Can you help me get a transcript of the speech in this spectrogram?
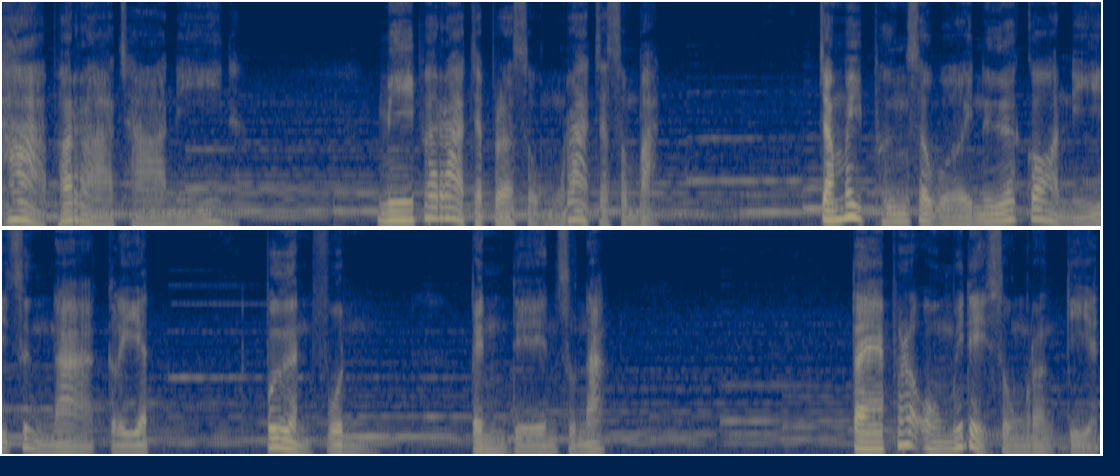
ถ้าพระราชานี้นะมีพระราชประสงค์ราชสมบัติ จะไม่พึงเสวยเนื้อก้อนนี้ซึ่งน่าเกลียด เปื้อนฝุ่น เป็นเดนสุนัข แต่พระองค์ไม่ได้ทรงรังเกียจ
